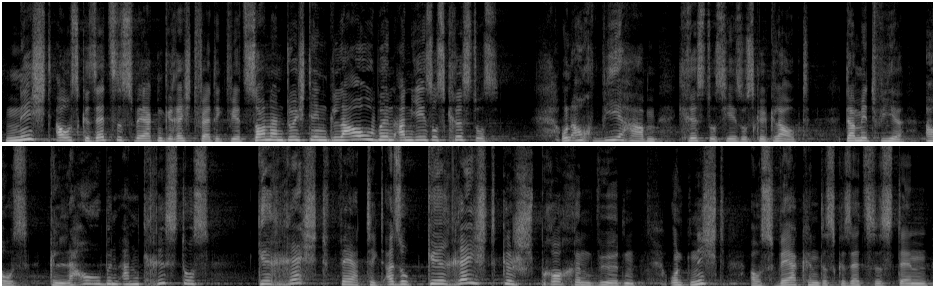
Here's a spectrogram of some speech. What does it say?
nicht aus Gesetzeswerken gerechtfertigt wird, sondern durch den Glauben an Jesus Christus. Und auch wir haben Christus Jesus geglaubt damit wir aus Glauben an Christus gerechtfertigt, also gerecht gesprochen würden und nicht aus Werken des Gesetzes, denn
